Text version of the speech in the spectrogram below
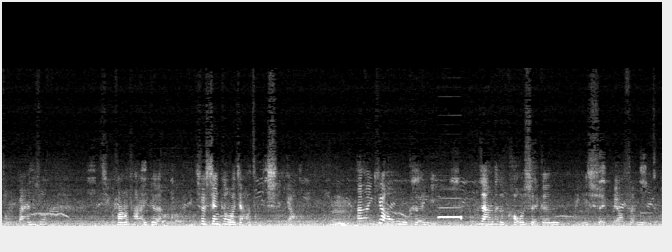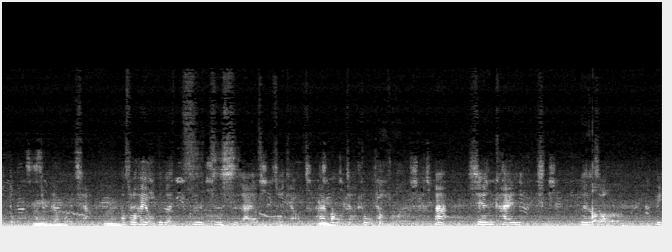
怎么办？他就说几个方法，一个就先跟我讲要怎么吃药。嗯他说药物可以让那个口水跟鼻水不要分泌这么多，就比较不会呛。嗯他说还有那个姿姿势啊，要怎么做调整，他还帮我讲跟我讲说，那先开那个什么比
